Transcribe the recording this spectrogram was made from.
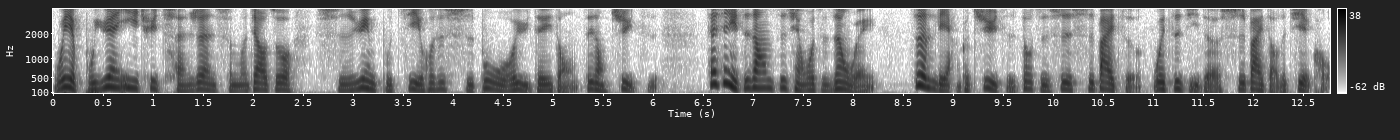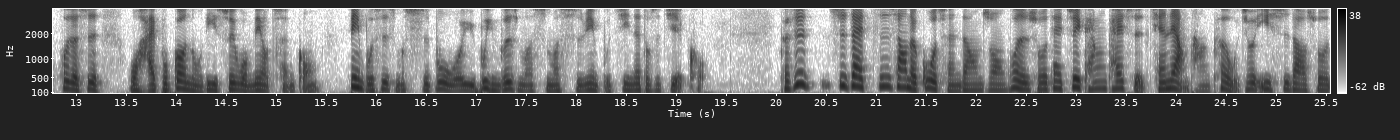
我也不愿意去承认什么叫做时运不济或是时不我与这一种这种句子。在心理智商之前，我只认为这两个句子都只是失败者为自己的失败找的借口，或者是我还不够努力，所以我没有成功，并不是什么时不我与，并不是什么什么时运不济，那都是借口。可是是在咨商的过程当中，或者说在最刚开始前两堂课，我就意识到说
